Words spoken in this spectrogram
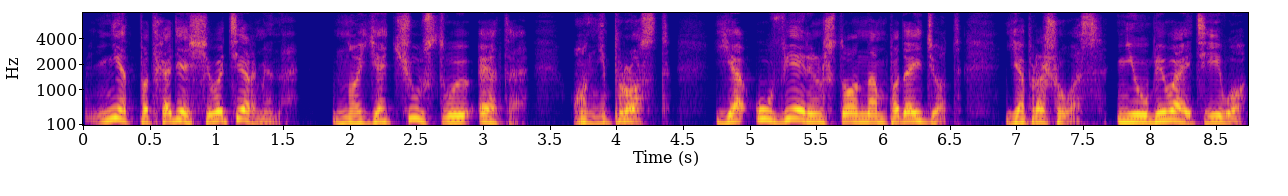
Нет подходящего термина. Но я чувствую это. Он непрост. Я уверен, что он нам подойдет. Я прошу вас, не убивайте его.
